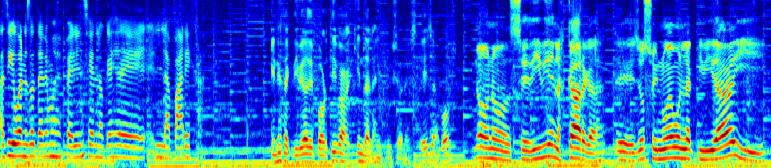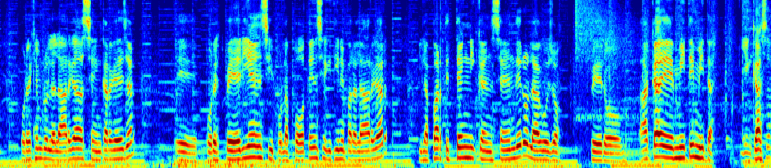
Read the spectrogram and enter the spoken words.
Así que bueno, ya tenemos experiencia en lo que es de la pareja. En esta actividad deportiva, ¿quién da las instrucciones? ¿Ella? ¿Vos? No, no, se dividen las cargas. Eh, yo soy nuevo en la actividad y, por ejemplo, la largada se encarga ella, eh, por experiencia y por la potencia que tiene para largar, y la parte técnica en sendero la hago yo. Pero acá es mitad y mitad. ¿Y en casa?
